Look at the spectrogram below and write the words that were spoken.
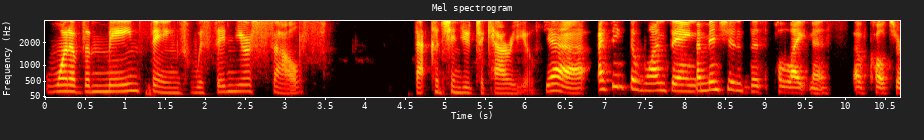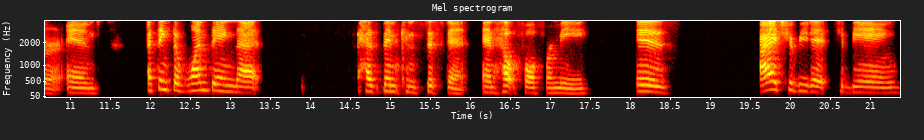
one of the main things within yourself that continued to carry you? Yeah, I think the one thing I mentioned this politeness of culture. And I think the one thing that has been consistent and helpful for me is I attribute it to being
